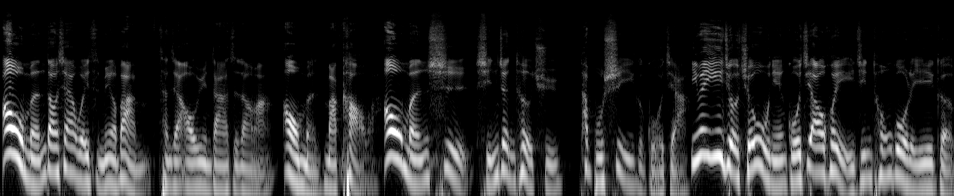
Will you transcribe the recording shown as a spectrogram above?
澳门到现在为止没有办法参加奥运，大家知道吗？澳门马卡啊，澳门是行政特区。它不是一个国家，因为一九九五年国际奥会已经通过了一个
